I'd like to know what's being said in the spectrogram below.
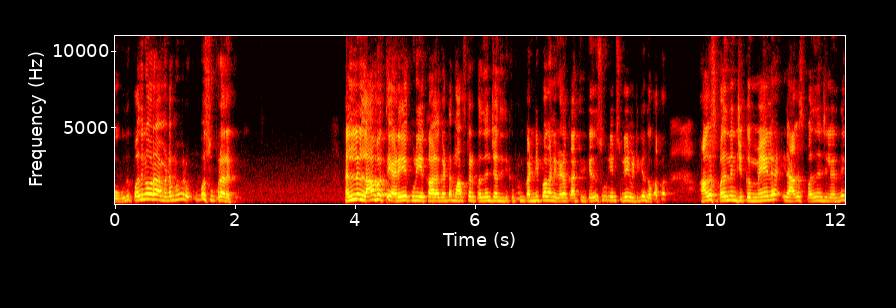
போகுது. பதினோராம் இடமும் ரொம்ப சூப்பராக இருக்கு. நல்ல லாபத்தை அடையக்கூடிய காலகட்டம் ஆஃப்டர் பதினஞ்சாம் தேதிக்கு அப்புறம் கண்டிப்பாக நிகழ காத்திருக்கிறது. சூரியன் சூரியன் வீட்டுக்கு அப்போ ஆகஸ்ட் பதினஞ்சுக்கு மேலே இல்லை ஆகஸ்ட் பதினஞ்சுலேருந்தே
